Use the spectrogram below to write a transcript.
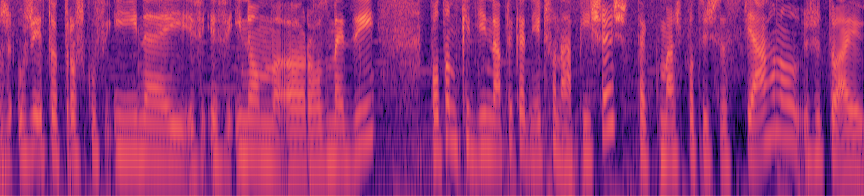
že už je to trošku v, inej, v, v inom e, rozmedzi. Potom, keď napríklad niečo napíšeš, tak máš pocit, že sa stiahnu, že, to aj,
